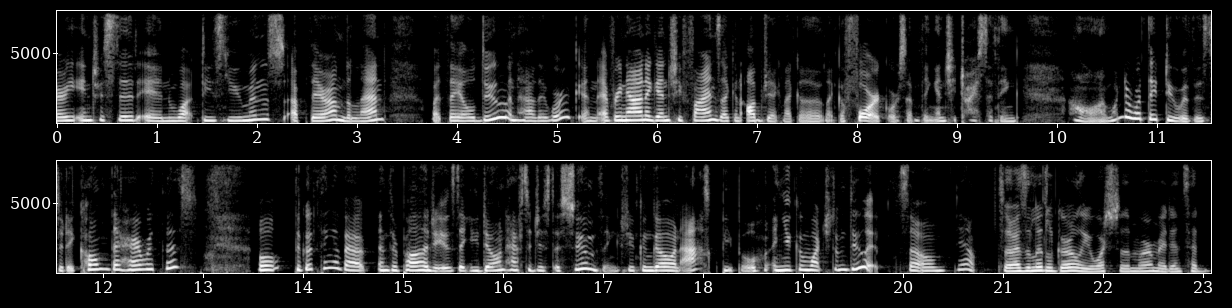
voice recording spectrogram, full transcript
very interested in what these humans up there on the land, what they all do and how they work. And every now and again, she finds like an object, like a like a fork or something, and she tries to think, oh, I wonder what they do with this. Do they comb their hair with this? Well, the good thing about anthropology is that you don't have to just assume things. You can go and ask people, and you can watch them do it. So yeah, So as a little girl, you watched The Mermaid and said,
